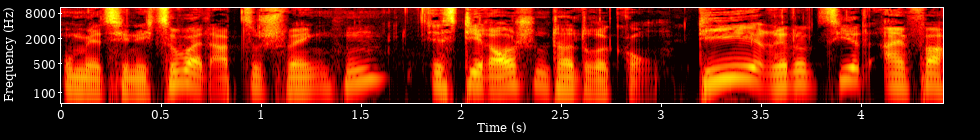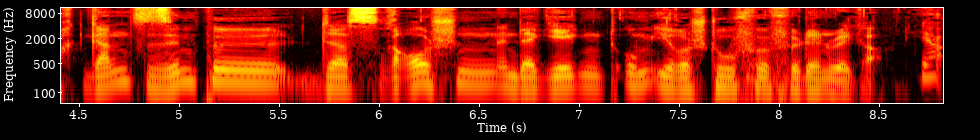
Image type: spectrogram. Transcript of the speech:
um jetzt hier nicht zu weit abzuschwenken, ist die Rauschenunterdrückung. Die reduziert einfach ganz simpel das Rauschen in der Gegend um ihre Stufe für den Rigger. Ja,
